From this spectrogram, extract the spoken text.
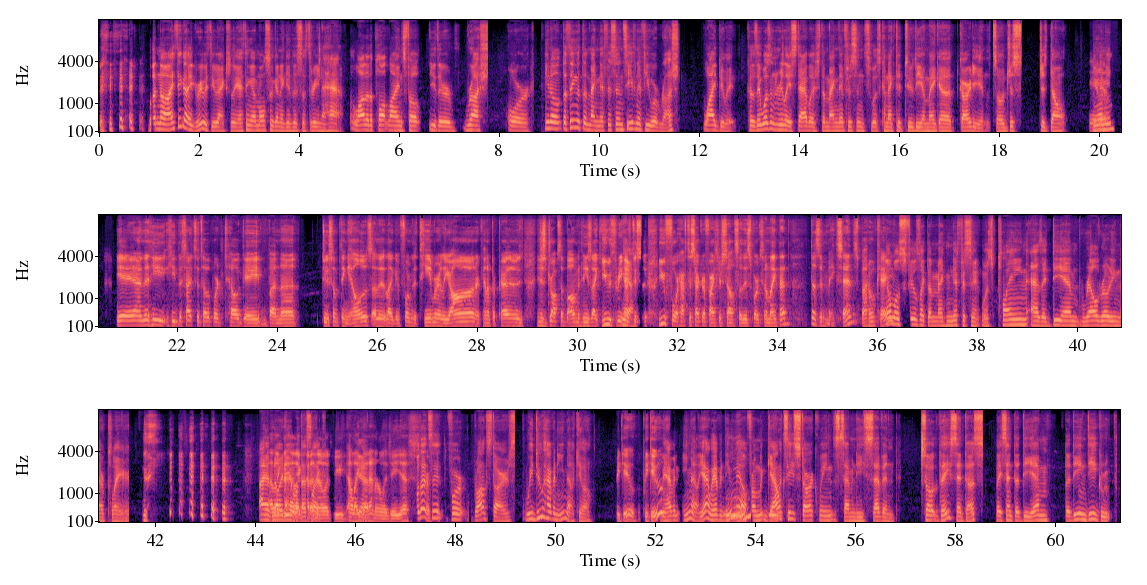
But no, I think I agree with you actually. I think I'm also going to give this a three and a half. A lot of the plot lines felt either rushed or, you know, the thing with the Magnificence, even if you were rushed, why do it? Because it wasn't really established the Magnificence was connected to the Omega Guardian. So just just don't. You know what I mean? Yeah, and then he he decides to teleport Tailgate, but not do something else, other like inform the team early on or kind of prepare them. He just drops a bomb, and he's like, "You three have Yeah. to, you four have to sacrifice yourself so this works." And I'm like, that doesn't make sense, but okay. It almost feels like the Magnificent was playing as a DM railroading their player. I have I no like that. idea I what that's that like. analogy. I like Yeah. that analogy. Yes. Well, that's Perfect. it for Broad Stars. We do have an email, Kilo. We do. We do. We have an email. Yeah, we have an email Ooh. from Galaxy Star Queen 77. So they sent us, they sent the DM, the D&D group,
